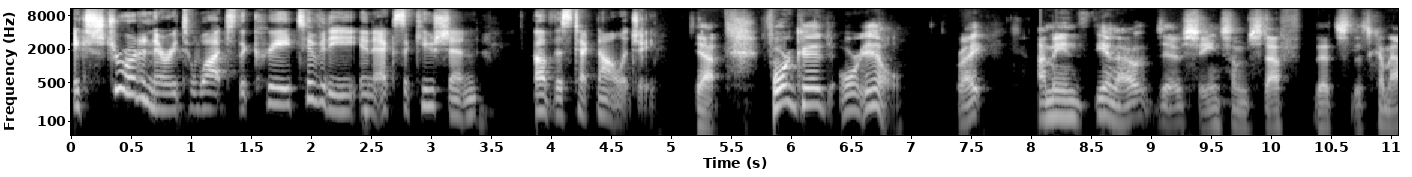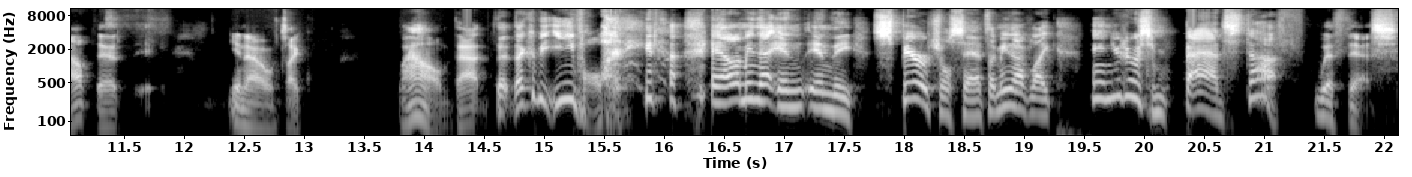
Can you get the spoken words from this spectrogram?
extraordinary to watch the creativity in execution of this technology. Yeah. For good or ill right? I mean you know they've seen some stuff that's that's come out that you know it's like wow that that, that could be evil. And i mean that in in the spiritual sense. I mean i've like man you're doing some bad stuff with this,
